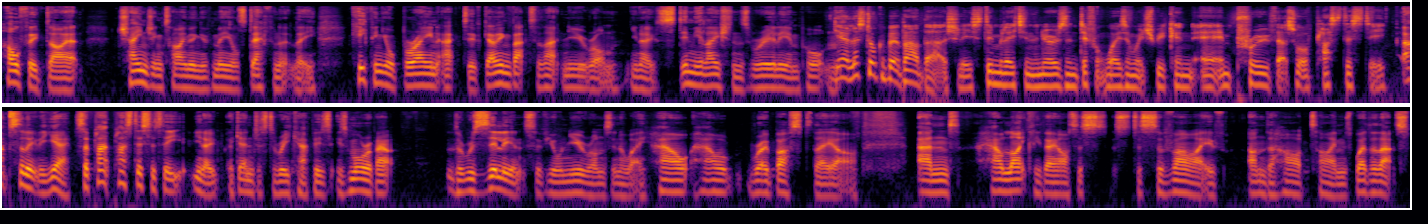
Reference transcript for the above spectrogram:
whole food diet changing timing of meals definitely. Keeping your brain active going back to that neuron you know stimulation's really important. Yeah let's talk a bit about that actually stimulating the neurons in different ways in which we can uh, improve that sort of plasticity. Absolutely yeah. So pl- plasticity you know again just to recap is is more about the resilience of your neurons in a way how how robust they are and how likely they are to to survive under hard times whether that's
